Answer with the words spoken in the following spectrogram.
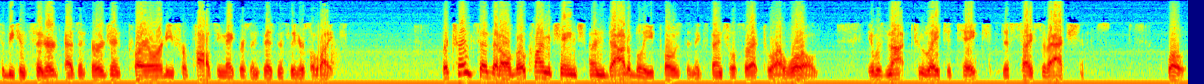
to be considered as an urgent priority for policymakers and business leaders alike. But Trent said that although climate change undoubtedly posed an existential threat to our world, it was not too late to take decisive actions. Quote,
